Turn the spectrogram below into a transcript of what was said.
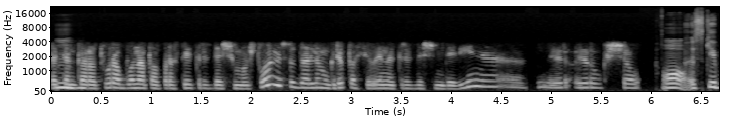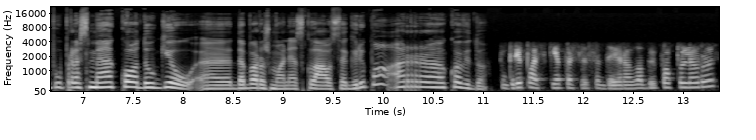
Ta mhm. temperatūra būna paprastai 38 su dalim, gripas jau eina 39 ir, ir aukščiau. O skiepų prasme, ko daugiau e, dabar žmonės klausia, gripo ar COVID? Gripo skiepas visada yra labai populiarus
